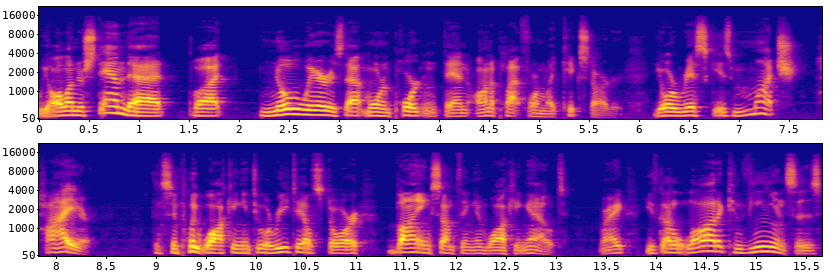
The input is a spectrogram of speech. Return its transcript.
We all understand that, but nowhere is that more important than on a platform like Kickstarter. Your risk is much higher than simply walking into a retail store, buying something, and walking out, right? You've got a lot of conveniences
